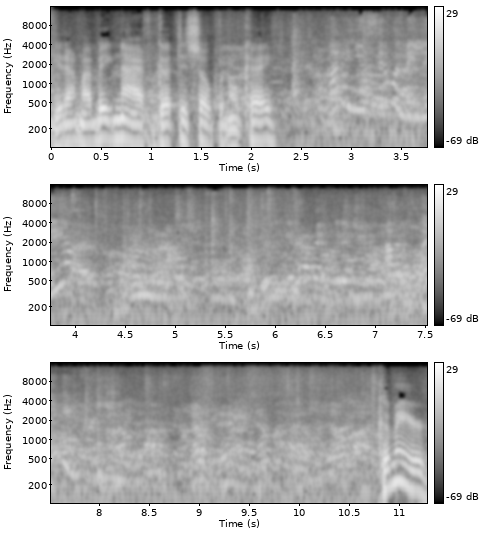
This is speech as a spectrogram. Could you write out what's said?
Get out my big knife and cut this open, okay? Why didn't you sit with me, Leah? I was waiting for you. Come here.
